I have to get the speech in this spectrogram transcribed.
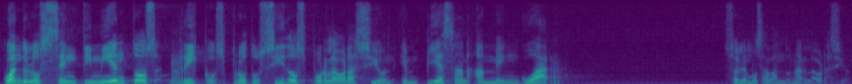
cuando los sentimientos ricos producidos por la oración empiezan a menguar, solemos abandonar la oración.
